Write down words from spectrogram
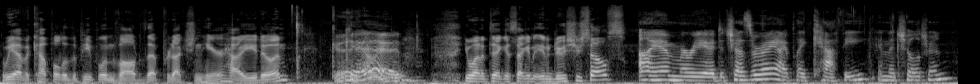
We have a couple of the people involved with that production here. How are you doing? Good. Good. You? you want to take a second to introduce yourselves? I am Maria De Cesare. I play Kathy in The Children.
